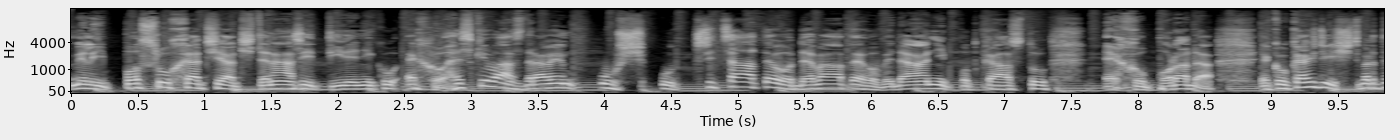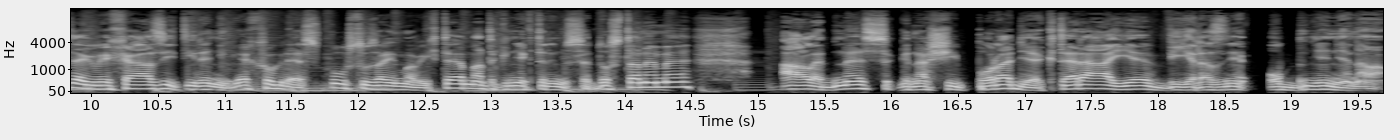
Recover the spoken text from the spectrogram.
milí posluchači a čtenáři týdeníku Echo. Hezky vás zdravím už u 39. vydání podcastu Echo Porada. Jako každý čtvrtek vychází týdeník Echo, kde je spoustu zajímavých témat, k některým se dostaneme, ale dnes k naší poradě, která je výrazně obměněná.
